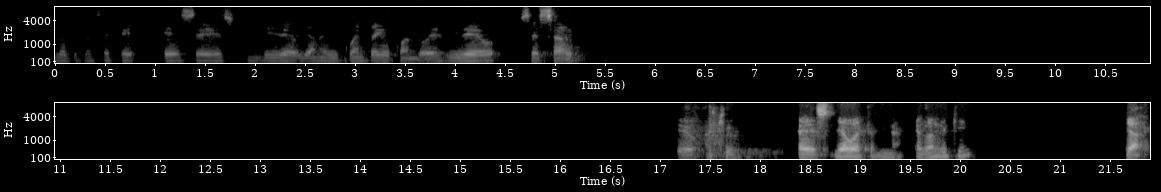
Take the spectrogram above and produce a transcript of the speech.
Lo que pasa es que ese es un video. Ya me di cuenta que cuando es video se salta. Aquí. Es, ya voy a terminar. ¿Es dónde aquí? Ya.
